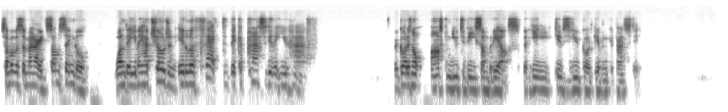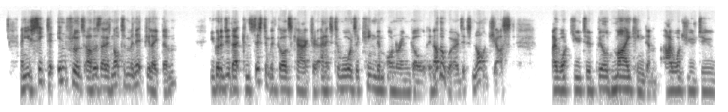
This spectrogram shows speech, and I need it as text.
Some of us are married, some single. One day you may have children. It'll affect the capacity that you have. But God is not asking you to be somebody else, but He gives you God given capacity. And you seek to influence others, that is not to manipulate them. You've got to do that consistent with God's character, and it's towards a kingdom honoring goal. In other words, it's not just I want you to build my kingdom. I want you to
